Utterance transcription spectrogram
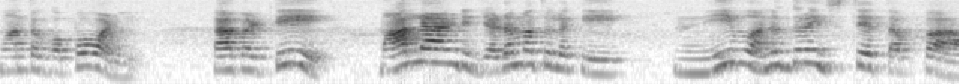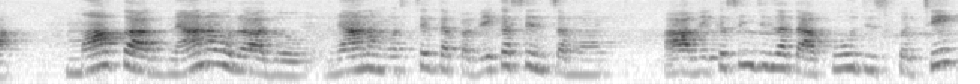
నువ్వు అంత గొప్పవాడివి. కాబట్టి మాలాంటి జడమతులకి నీవు అనుగ్రహిస్తే తప్ప మాకు ఆ జ్ఞానం రాదు. జ్ఞానం వస్తే తప్ప వికసించము. ఆ వికసించిన తర్వాత ఆ పువ్వు తీసుకొచ్చి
